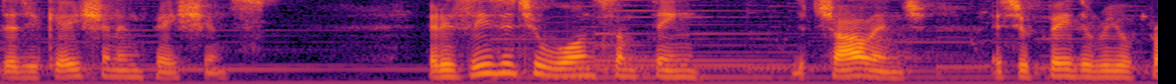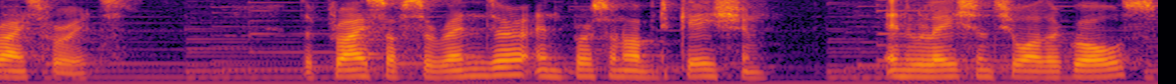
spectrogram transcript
dedication, and patience. It is easy to want something, the challenge is to pay the real price for it. The price of surrender and personal abdication in relation to other goals,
